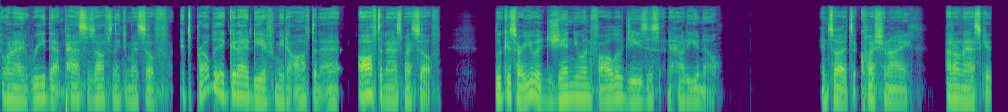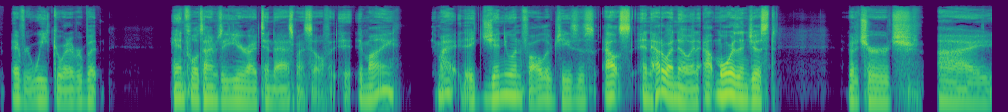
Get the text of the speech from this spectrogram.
when I read that passage, I often think to myself, it's probably a good idea for me to often a- often ask myself, Lucas, are you a genuine follower of Jesus, and how do you know? And so it's a question I I don't ask it every week or whatever, but handful of times a year I tend to ask myself, am I am I a genuine follower of Jesus? Out and how do I know? And out more than just go to church, I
